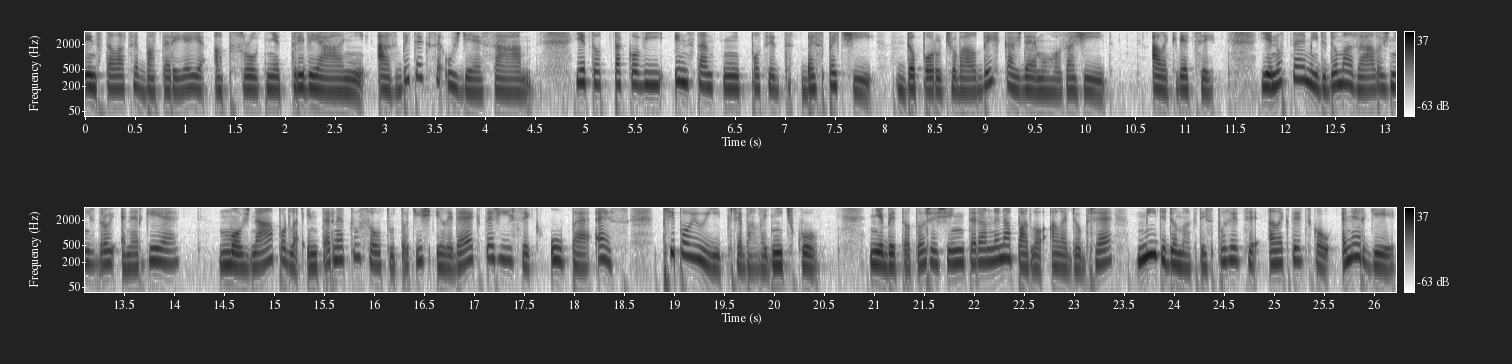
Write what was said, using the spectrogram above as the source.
Instalace baterie je absolutně triviální a zbytek se už děje sám. Je to takový instantní pocit bezpečí. Doporučoval bych každému ho zažít. Ale k věci. Je nutné mít doma záložní zdroj energie? Možná podle internetu jsou tu totiž i lidé, kteří si k UPS připojují třeba ledničku. Mně by toto řešení teda nenapadlo, ale dobře, mít doma k dispozici elektrickou energii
